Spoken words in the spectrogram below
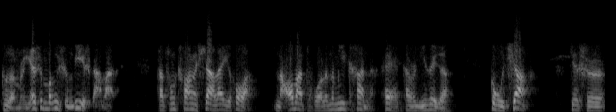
哥们儿，也是盟兄弟，是干嘛的？他从床上下来以后啊，脑把脱了，那么一看呢，嘿，他说你这个够呛，就是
